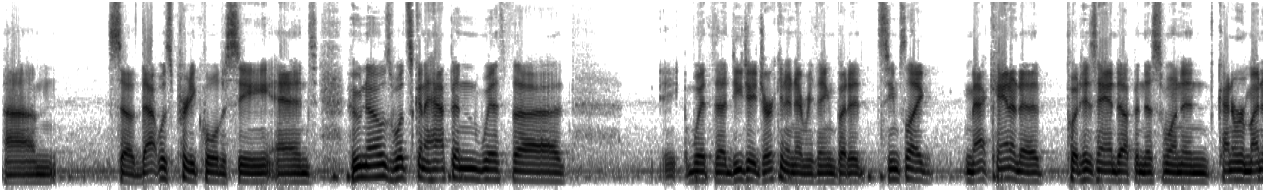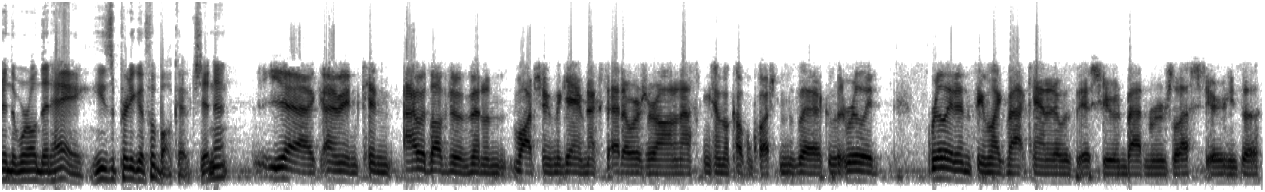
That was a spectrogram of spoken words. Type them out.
Um, so that was pretty cool to see. And who knows what's going to happen with uh, with uh, DJ Durkin and everything? But it seems like Matt Canada put his hand up in this one and kind of reminded the world that hey, he's a pretty good football coach, didn't it? Yeah, I mean, can I would love to have been watching the game next to Ed Orgeron and asking him a couple questions there because it really really didn't seem like Matt Canada was the issue in Baton Rouge last year. He's a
